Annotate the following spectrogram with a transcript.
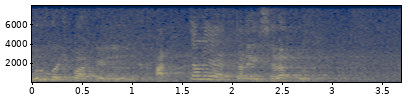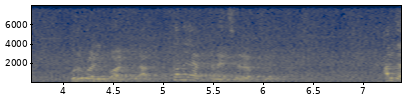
குரு வழிபாட்டில் அத்தனை அத்தனை சிறப்பு. குரு வழிபாட்டில் அத்தனை அத்தனை சிறப்பு. அந்த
